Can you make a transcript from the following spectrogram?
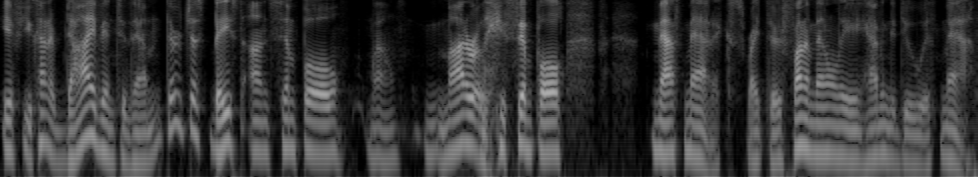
if you kind of dive into them, they're just based on simple, well, moderately simple mathematics, right? They're fundamentally having to do with math.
